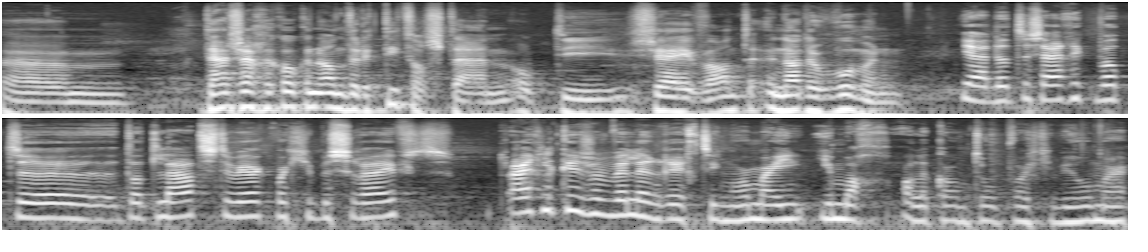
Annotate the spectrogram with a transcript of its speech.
Um, daar zag ik ook een andere titel staan op die zijwand, Another Woman. Ja, dat is eigenlijk wat uh, dat laatste werk wat je beschrijft. Eigenlijk is er wel een richting hoor, maar je mag alle kanten op wat je wil. Maar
